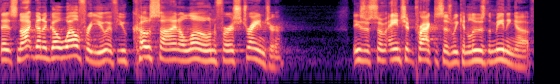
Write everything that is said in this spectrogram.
that it's not going to go well for you if you co sign a loan for a stranger. These are some ancient practices we can lose the meaning of.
